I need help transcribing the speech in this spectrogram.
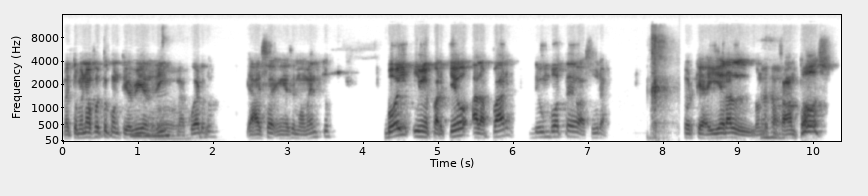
Me tomé una foto con Thierry Henry, me acuerdo ya en ese momento. Voy y me parqueo a la par de un bote de basura, porque ahí era donde pasaban todos.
